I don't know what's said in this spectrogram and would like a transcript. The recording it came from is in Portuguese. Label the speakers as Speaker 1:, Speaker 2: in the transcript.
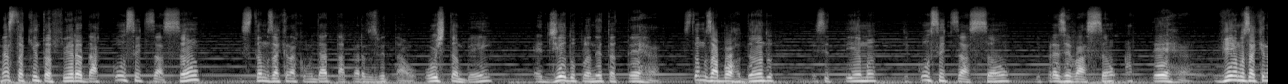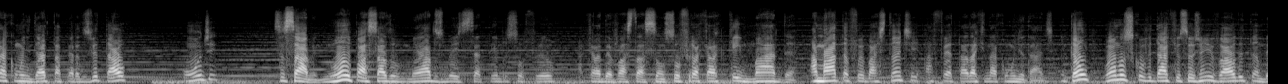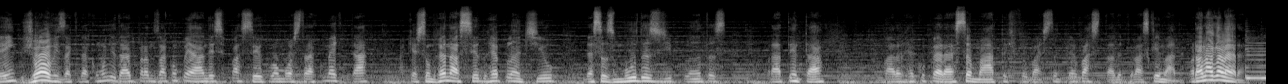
Speaker 1: Nesta quinta-feira da conscientização, estamos aqui na comunidade Tapera dos Vital. Hoje também é dia do planeta Terra. Estamos abordando esse tema de conscientização e preservação à Terra. Viemos aqui na comunidade Tapera dos Vital, onde, você sabe, no ano passado, meados do mês de setembro, sofreu aquela devastação, sofreu aquela queimada. A mata foi bastante afetada aqui na comunidade. Então, vamos convidar aqui o seu Genivaldo e também jovens aqui da comunidade para nos acompanhar nesse passeio que vamos mostrar como é que está a questão do renascer, do replantio dessas mudas de plantas para tentar para recuperar essa mata que foi bastante devastada pelas queimadas. Bora lá, galera!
